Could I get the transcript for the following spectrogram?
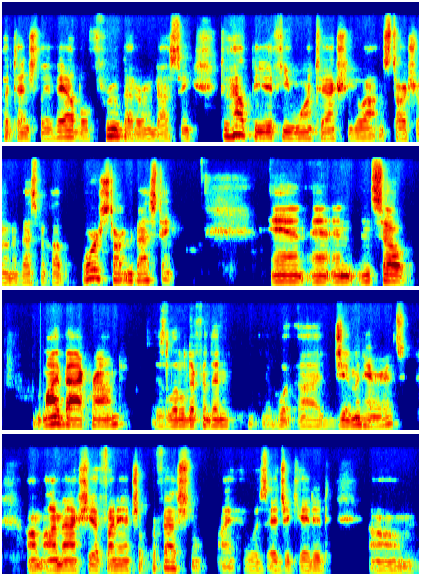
potentially available through Better Investing to help you if you want to actually go out and start your own investment club or start investing. And, and, and- so my background is a little different than uh, Jim and Harriet's. Um, I'm actually a financial professional. I was educated um,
